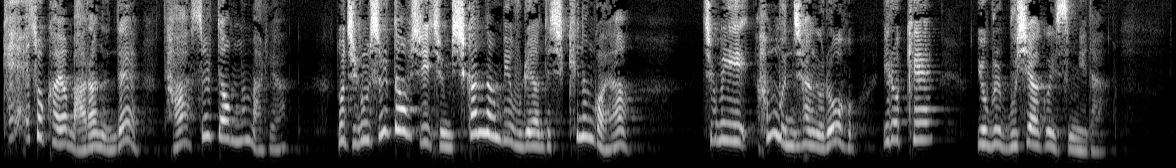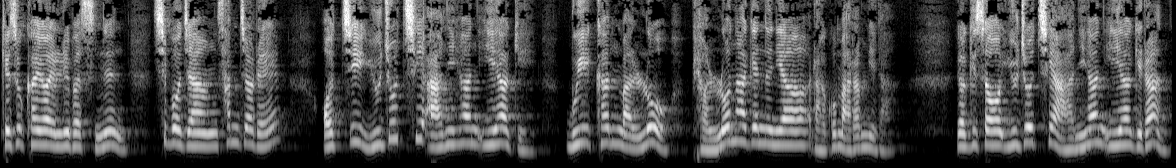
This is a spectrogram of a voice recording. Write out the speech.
계속하여 말하는데 다 쓸데없는 말이야. 너 지금 쓸데없이 지금 시간 낭비 우리한테 시키는 거야. 지금 이 한 문장으로 이렇게 욥을 무시하고 있습니다. 계속하여 엘리바스는 15장 3절에 어찌 유조치 아니한 이야기, 무익한 말로 변론하겠느냐라고 말합니다. 여기서 유조치 아니한 이야기란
